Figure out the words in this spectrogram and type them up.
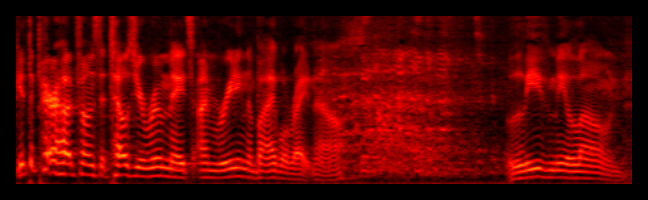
Get the pair of headphones that tells your roommates, I'm reading the Bible right now. Leave me alone.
